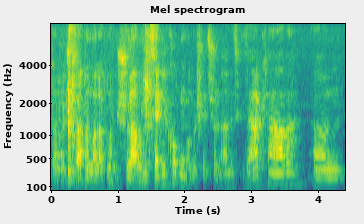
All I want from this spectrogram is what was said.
dann wollte ich gerade nochmal auf meinen schlauen Zettel gucken, ob ich jetzt schon alles gesagt habe. Ähm,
